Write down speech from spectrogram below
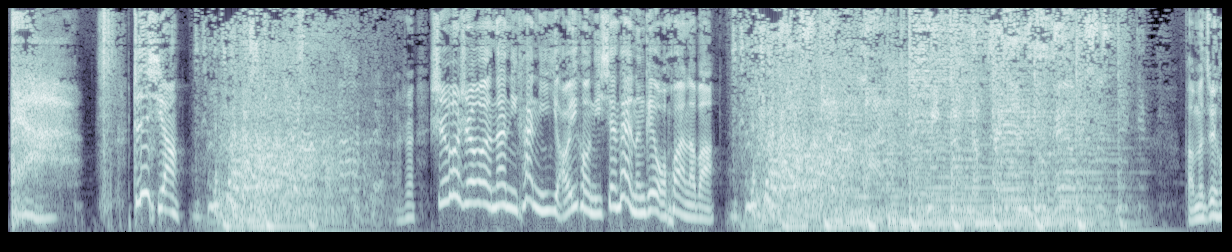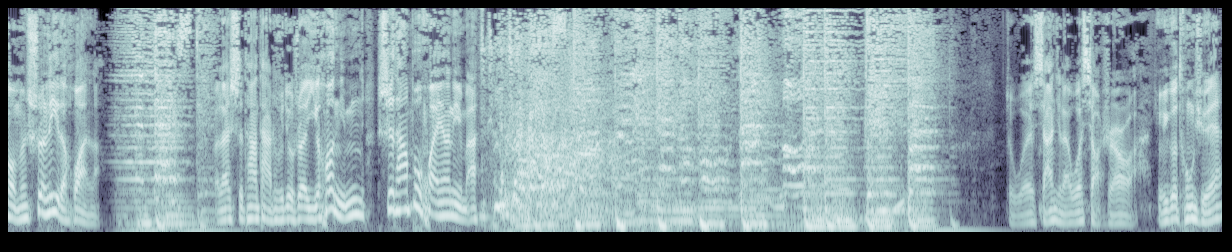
哎呀，真香！我 说师傅师傅，那你看你咬一口，你现在能给我换了吧？朋友们，最后我们顺利的换了。本来食堂大厨就说：“以后你们食堂不欢迎你们。”这我想起来，我小时候啊，有一个同学。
